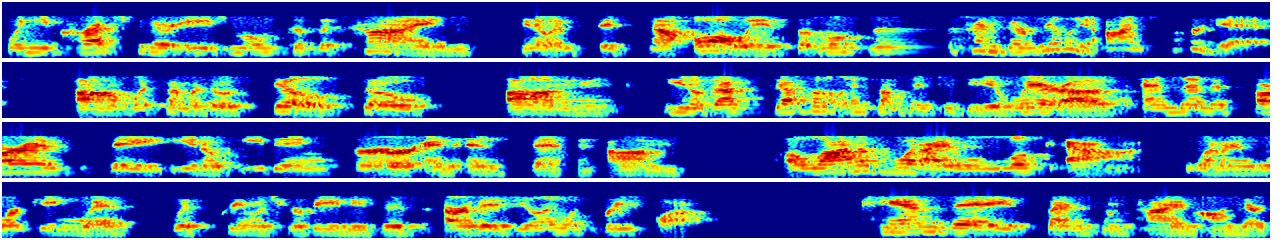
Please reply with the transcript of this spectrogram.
when you correct for their age most of the time, you know, it's, it's not always, but most of the time they're really on target um, with some of those skills. So, um, you know, that's definitely something to be aware of. And then as far as say, you know, eating for an infant, um, a lot of what I look at when I'm working with, with premature babies is, are they dealing with reflux? Can they spend some time on their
